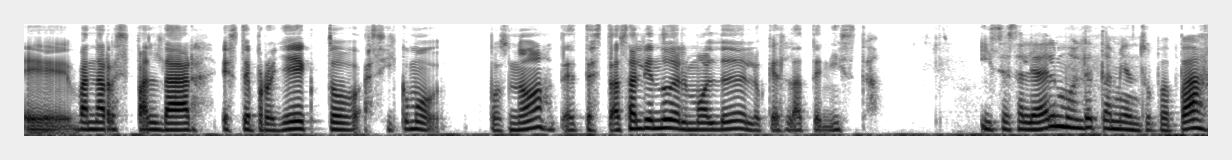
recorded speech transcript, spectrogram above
eh, van a respaldar este proyecto? Así como, pues no, te, te está saliendo del molde de lo que es la tenista. Y se salía del molde también su papá.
